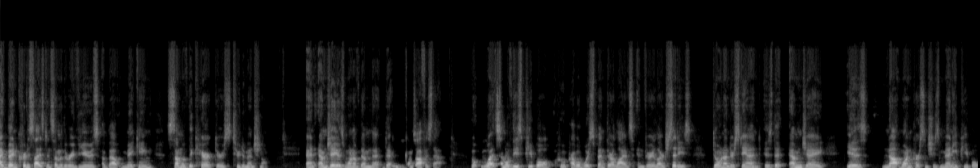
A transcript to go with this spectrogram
I've been criticized in some of the reviews about making some of the characters two dimensional. And MJ is one of them that, that hmm. comes off as that. But hmm. what some of these people who probably spent their lives in very large cities don't understand is that MJ is not one person, she's many people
